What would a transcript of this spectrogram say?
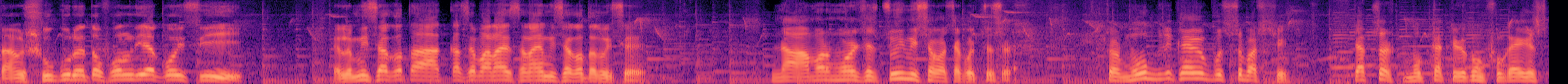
তা আমি শুকুরে তো ফোন দিয়া কইছি। এলো মিশা কথা আকাশে বানাইছে না মিশা কথা কইছে। না, আমার মনে হচ্ছে তুই মিশা বাসা করতেছে। তোর মুখ দেখে আমি বুঝতে পারছি। দেখছ মুখটা কীরকম ফুকাই গেছে।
